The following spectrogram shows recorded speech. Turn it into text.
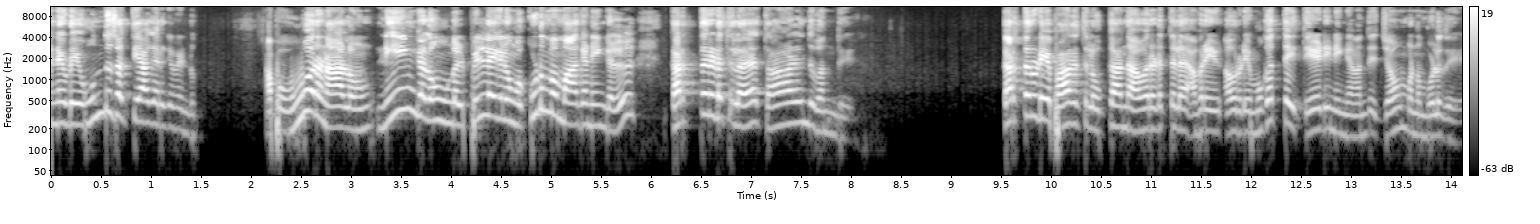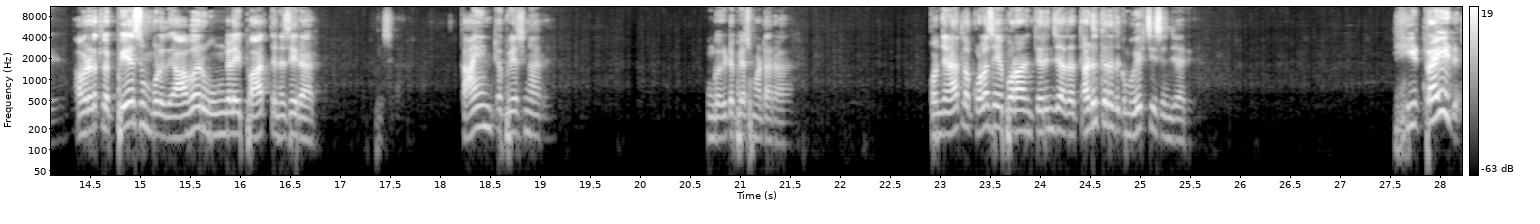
என்னுடைய உந்து சக்தியாக இருக்க வேண்டும். அப்போ ஒவ்வொரு நாளும் நீங்களும் உங்கள் பிள்ளைகளும் உங்கள் குடும்பமாக நீங்கள் கர்த்தரிடத்தில் தாழ்ந்து வந்து கர்த்தருடைய பாதத்தில் உட்கார்ந்து அவரிடத்துல அவரை அவருடைய முகத்தை தேடி நீங்க வந்து ஜெபம் பண்ணும் பொழுது அவரிடத்துல பேசும் பொழுது அவர் உங்களை பார்த்து என்ன செய்கிறார் காயின்கிட்ட பேசினாரு. உங்ககிட்ட பேச மாட்டாரா? கொஞ்ச நேரத்தில் கொலை செய்ய போறான்னு தெரிஞ்சு அதை தடுக்கிறதுக்கு முயற்சி செஞ்சாரு. ஹீ ட்ரைடு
